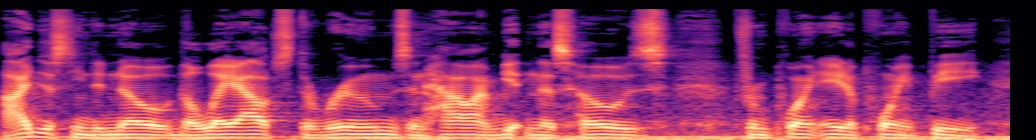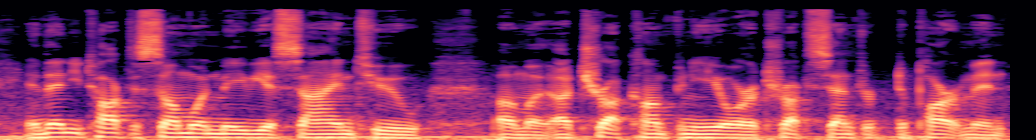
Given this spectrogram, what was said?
I just need to know the layouts, the rooms, and how I'm getting this hose from point A to point B. And then you talk to someone maybe assigned to um, a, a, truck company or a truck centric department,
